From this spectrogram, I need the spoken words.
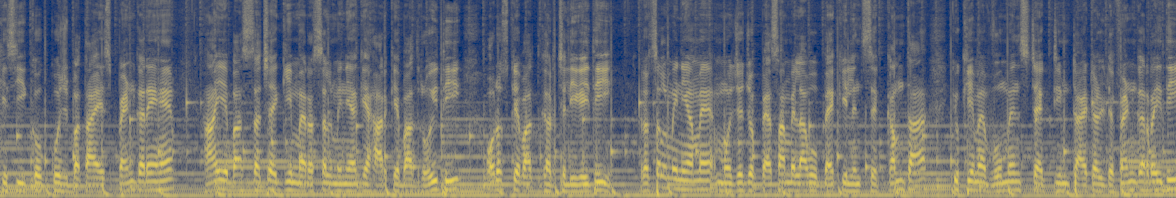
किसी को कुछ बताए स्पेंड करे हैं। हाँ ये बात सच है कि मैं रसल मीनिया के हार के बाद रोई थी और उसके बाद घर चली गई थी। रसल मीनिया में मुझे जो पैसा मिला वो बैकी लिंच से कम था, क्योंकि मैं women's tag team title defend कर रही थी,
